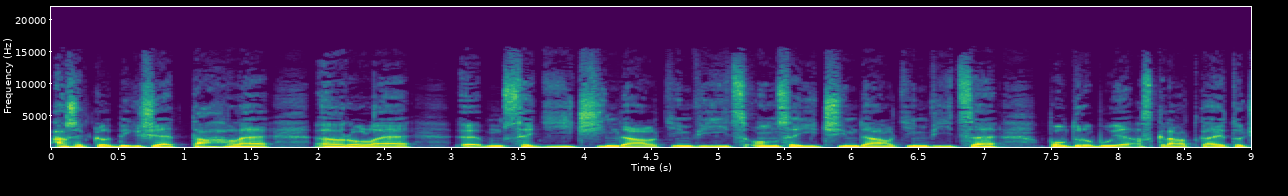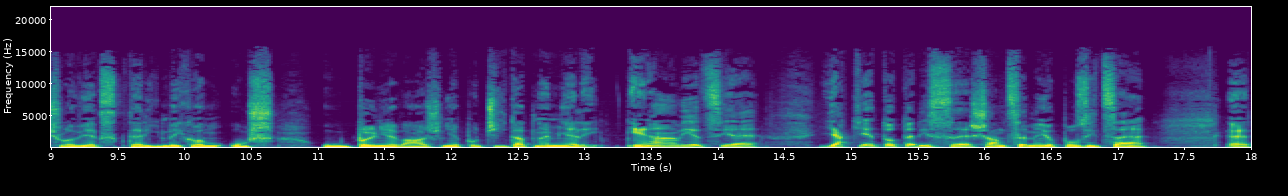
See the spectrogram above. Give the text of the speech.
a řekl bych, že tahle role mu sedí čím dál tím víc, on se jí čím dál tím více podrobuje a zkrátka je to člověk, s kterým bychom už úplně vážně počítat neměli. Jiná věc je, jak je to tedy se šancemi opozice. Eh,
